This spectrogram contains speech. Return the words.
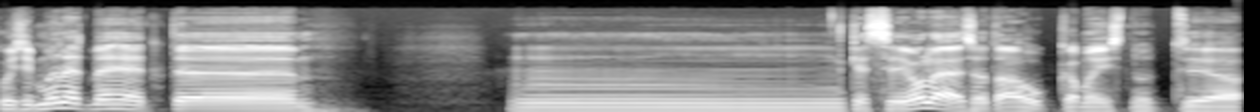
kui siin mõned mehed äh, mm, kes ei ole sõda hukka mõistnud ja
